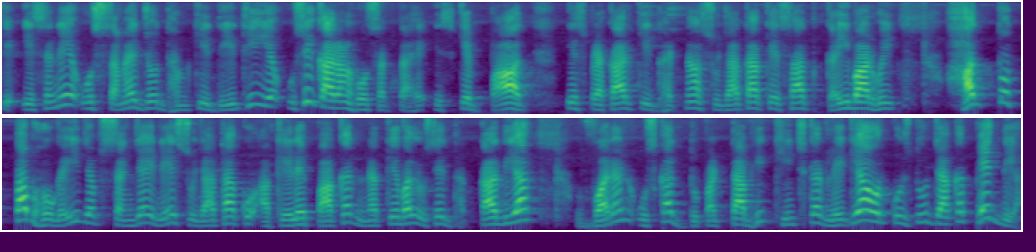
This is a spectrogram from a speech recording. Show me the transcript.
कि इसने उस समय जो धमकी दी थी यह उसी कारण हो सकता है। इसके बाद इस प्रकार की घटना सुजाता के साथ कई बार हुई। हद तो तब हो गई जब संजय ने सुजाता को अकेले पाकर न केवल उसे धक्का दिया, वरन उसका दुपट्टा भी खींचकर ले गया और कुछ दूर जाकर फेंक दिया।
